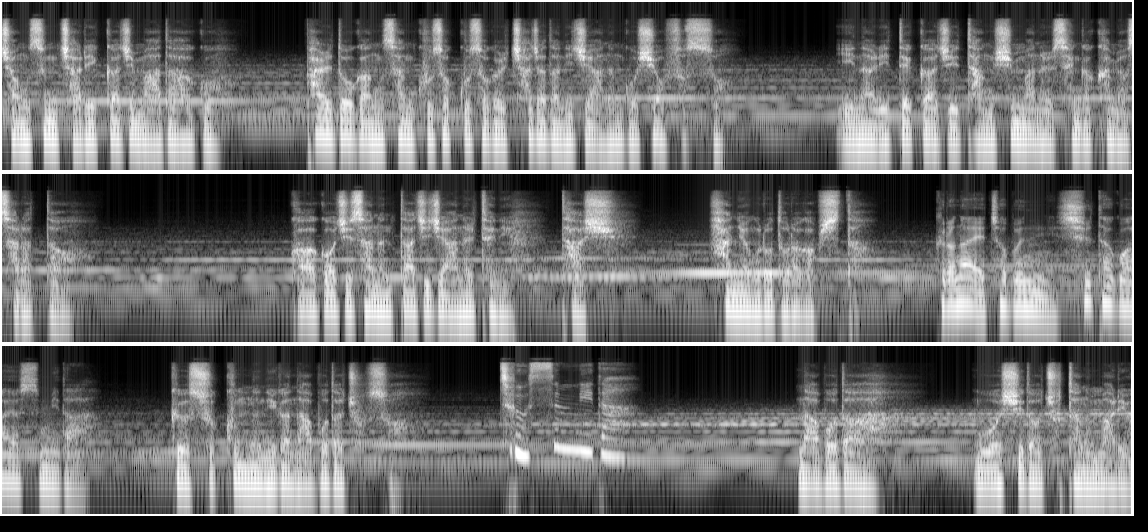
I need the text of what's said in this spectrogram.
정승 자리까지 마다하고 팔도 강산 구석구석을 찾아다니지 않은 곳이 없었소. 이날 이때까지 당신만을 생각하며 살았다오. 과거 지사는 따지지 않을 테니 다시 한영으로 돌아갑시다. 그러나 애첩은 싫다고 하였습니다. 그 수쿰는 이가 나보다 좋소. 좋습니다. 나보다 무엇이 더 좋다는 말이오.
